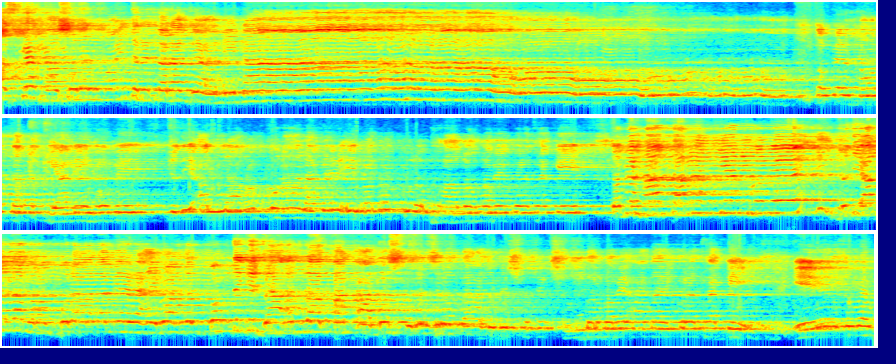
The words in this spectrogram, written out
আজকে হাসরের ময়দানে তারা জ্ঞানী না। তবে হ্যাঁ তারা জ্ঞানী হবে, যদি আল্লাহ রব্বুল আলামিনের ইবাদতগুলো ভালোভাবে করে থাকে, তবে হ্যাঁ তারা জ্ঞানী হবে। যদি আল্লাহ রব্বুল আলামিনের ইবাদত বন্দেগী যা আল্লাহ পাক আদেশ করেছিল তা যদি সঠিক সুন্দরভাবে আদায় করে থাকে, এ যুবক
